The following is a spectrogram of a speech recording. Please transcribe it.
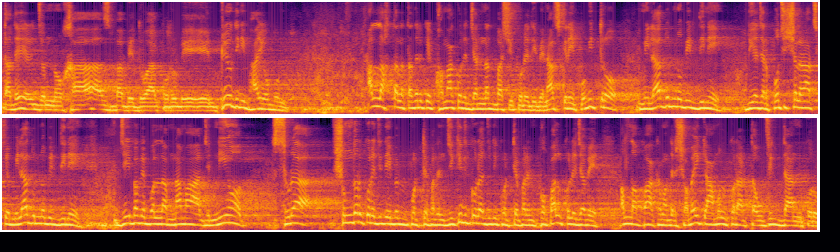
তাদের জন্য খাসভাবে দোয়া করবেন। প্রিয় দিনী ভাই ও বোন, আল্লাহ তালা তাদেরকে ক্ষমা করে জান্নাতবাসী করে দিবেন। আজকের এই পবিত্র মিলাদুন্নবীর দিনে দুই হাজার পঁচিশ সালের আজকে মিলাদুলনবীর দিনে যেভাবে বললাম, নামাজ, নিয়ত, সুরা সুন্দর করে যদি এভাবে পড়তে পারেন, জিকির কোলা যদি করতে পারেন, কপাল খুলে যাবে। আল্লাহ পাক আমাদের সবাইকে আমল করার তৌফিক দান করুন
